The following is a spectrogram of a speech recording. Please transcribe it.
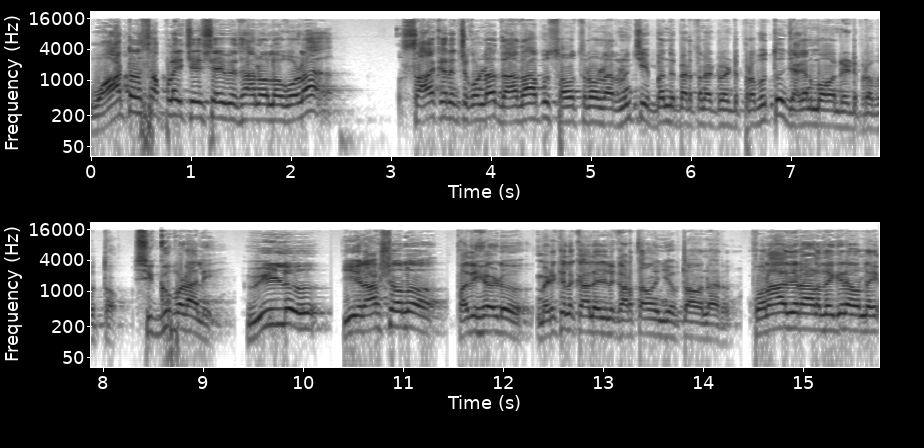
వాటర్ సప్లై చేసే విధానంలో కూడా సహకరించకుండా దాదాపు సంవత్సరంన్నర నుంచి ఇబ్బంది పెడుతున్నటువంటి ప్రభుత్వం జగన్మోహన్ రెడ్డి ప్రభుత్వం. సిగ్గుపడాలి. వీళ్ళు ఈ రాష్ట్రంలో పదిహేడు మెడికల్ కాలేజీలు కడతామని చెబుతా ఉన్నారు. పునాది రాళ్ళ దగ్గర ఉన్నాయి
